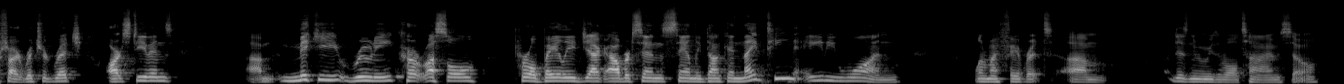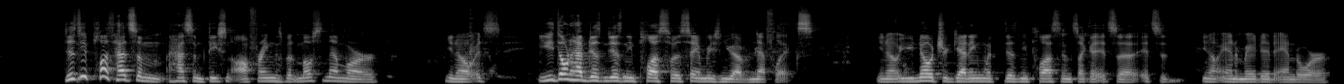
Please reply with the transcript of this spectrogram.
sorry, Richard Rich, Art Stevens, um, Mickey Rooney, Kurt Russell, Pearl Bailey, Jack Albertson, Stanley Duncan, 1981. One of my favorite um, Disney movies of all time. So Disney Plus had some has some decent offerings, but most of them are, you know, it's you don't have Disney Disney Plus for the same reason you have Netflix. You know, you know what you're getting with Disney Plus, and it's like a, it's a it's a you know animated and or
